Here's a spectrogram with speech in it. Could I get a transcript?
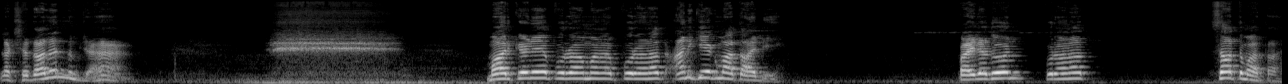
लक्षात आलं ना तुमच्या? हां. मार्केडे पुराण पुराणात आणखी एक माता आली. पहिल्या दोन पुराणात सात माता.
